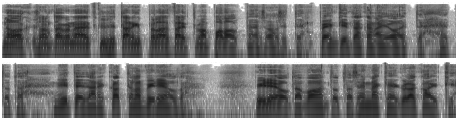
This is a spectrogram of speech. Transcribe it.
No sanotaanko näin, että kyllä sitten ainakin pelaajat välittämään palautteen saa sitten penkin takana jo, että, että, että tota, niitä ei tarvitse katsella videolta, videolta vaan tota, sen näkee kyllä kaikki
